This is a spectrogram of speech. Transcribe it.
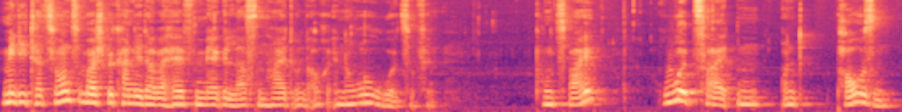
Meditation zum Beispiel kann dir dabei helfen, mehr Gelassenheit und auch innere Ruhe zu finden. Punkt 2. Ruhezeiten und Pausen.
